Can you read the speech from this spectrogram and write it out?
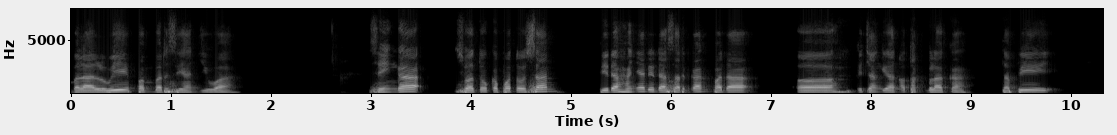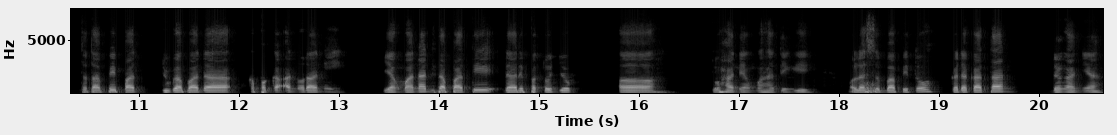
melalui pembersihan jiwa. Sehingga suatu keputusan tidak hanya didasarkan pada uh, kecanggihan otak belaka, tapi tetapi juga pada kepekaan nurani yang mana didapati dari petunjuk uh, Tuhan yang Maha Tinggi. Oleh sebab itu, kedekatan dengannya.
